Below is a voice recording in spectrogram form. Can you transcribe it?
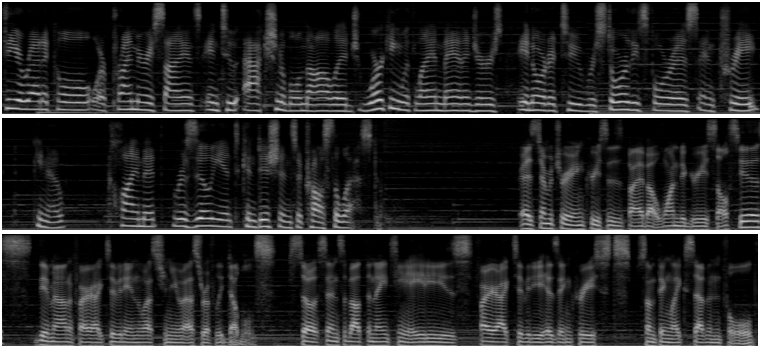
theoretical or primary science into actionable knowledge, working with land managers in order to restore these forests and create, you know, climate resilient conditions across the West. As temperature increases by about one degree Celsius, the amount of fire activity in the western US roughly doubles. So, since about the 1980s, fire activity has increased something like sevenfold.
